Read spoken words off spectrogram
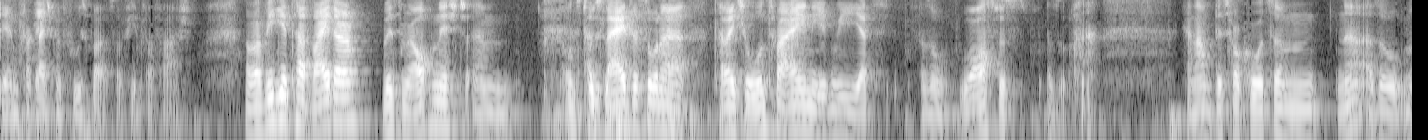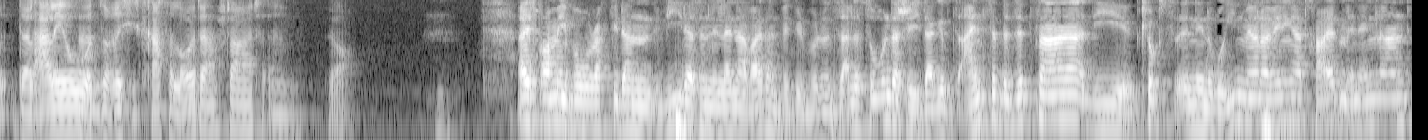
der Vergleich mit Fußball ist auf jeden Fall falsch. Aber wie geht es halt weiter, wissen wir auch nicht. Ähm, uns tut es leid, dass so ein Traditionsverein irgendwie jetzt, also Wasp ist, also keine Ahnung, bis vor kurzem, ne, also Dalaleo ja. und so richtig krasse Leute am Start. Ähm, ja. Ich frage mich, wo Rugby dann, wie das in den Ländern weiterentwickelt wird. Und es ist alles so unterschiedlich. Da gibt es Einzelbesitzer, die Clubs in den Ruinen mehr oder weniger treiben in England.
